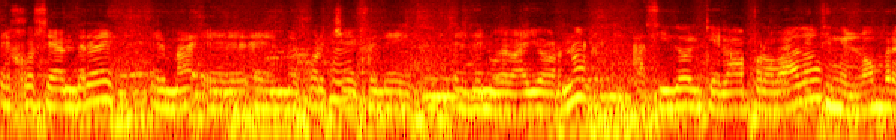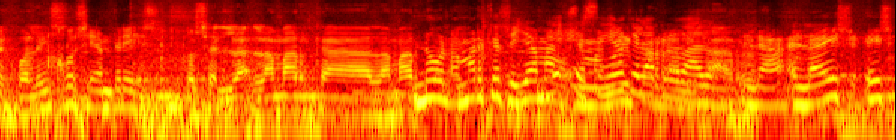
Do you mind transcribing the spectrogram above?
es José Andrés, el, el mejor chef de, el de Nueva York, ¿no? Ha sido el que lo ha probado. Repíteme el nombre, ¿cuál es? José Andrés. Sea, la, la marca, la marca. No, la marca se llama José Manuel que la ha. La, la es, es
